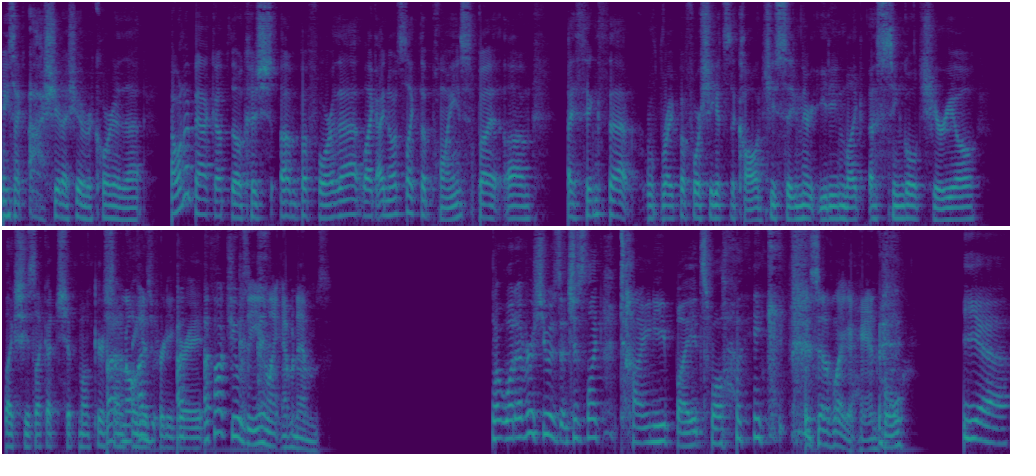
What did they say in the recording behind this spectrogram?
he's like, ah, shit, I should have recorded that. I want to back up though, because um, before that, like, I know it's like the points, but um, I think that right before she gets the call and she's sitting there eating like a single Cheerio, like she's like a chipmunk or Uh, something, no, I- is pretty I- great. I, thought she was eating like M and M's. But whatever she was, just like tiny bites while like, instead of like a handful. yeah.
